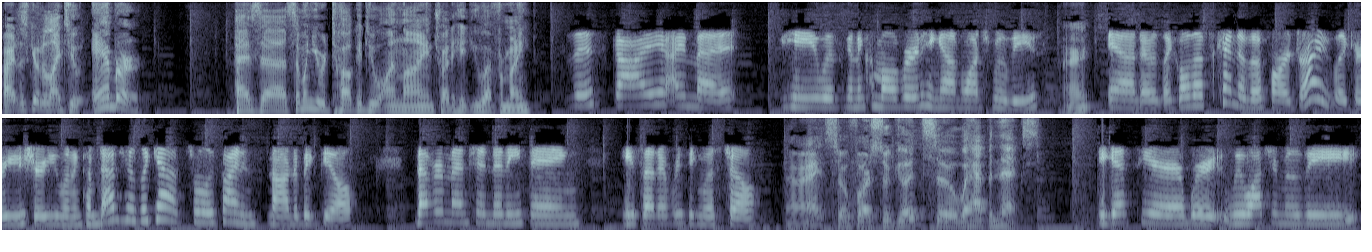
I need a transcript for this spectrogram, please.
All right, let's go to line two. Amber, has uh, someone you were talking to online tried to hit you up for money? This guy I met, he was going to come over and hang out and watch movies. All right. And I was like, oh, that's kind of a far drive. Like, are you sure you want to come down? He was like, yeah, it's totally fine. It's not a big deal. Never mentioned anything. He said everything was chill. All right. So far, so good. So, what happened next? He gets here, we we watch a movie,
